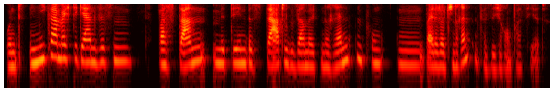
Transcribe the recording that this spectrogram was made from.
Und Nika möchte gern wissen, was dann mit den bis dato gesammelten Rentenpunkten bei der deutschen Rentenversicherung passiert.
